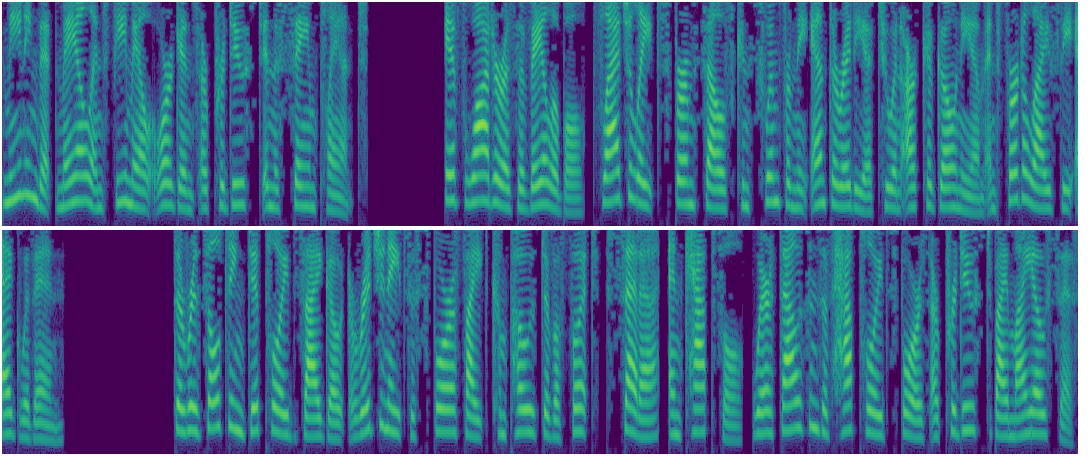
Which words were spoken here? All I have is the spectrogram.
meaning that male and female organs are produced in the same plant. If water is available, flagellate sperm cells can swim from the antheridia to an archegonium and fertilize the egg within. The resulting diploid zygote originates a sporophyte composed of a foot, seta, and capsule, where thousands of haploid spores are produced by meiosis.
